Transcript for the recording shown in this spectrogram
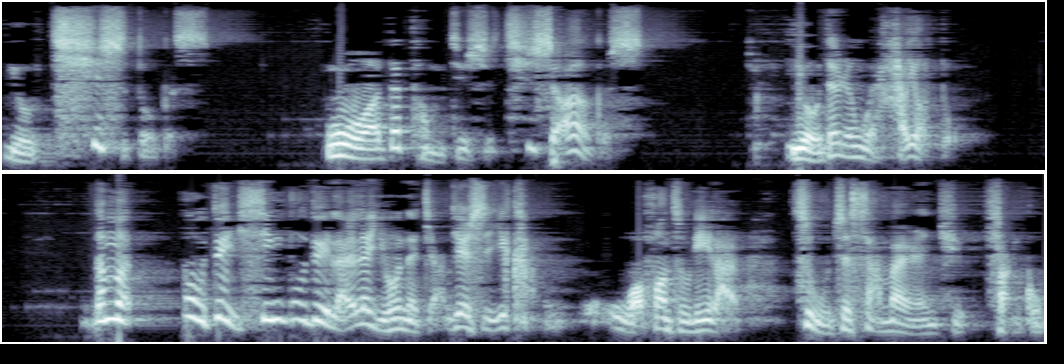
有七十多个师，我的统计是七十二个师，有的认为还要多。那么部队新部队来了以后呢，蒋介石一看我方主力来了，组织三万人去反攻，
